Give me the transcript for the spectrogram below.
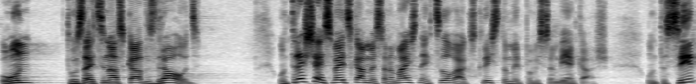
un tu uzaicinās kādas draudzes. Un trešais veids, kā mēs varam aizsniegt cilvēku kristumu, ir pavisam vienkārši. Un tas ir,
